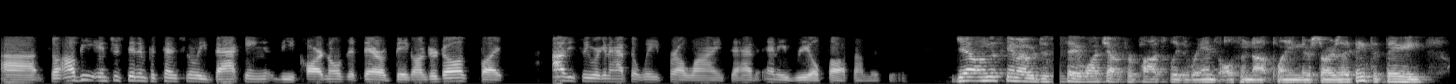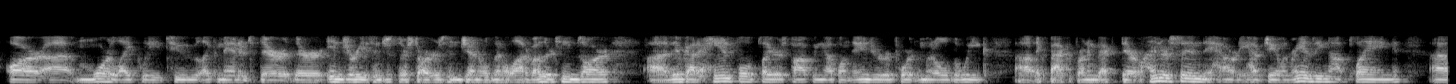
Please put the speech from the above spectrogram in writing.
Uh, so I'll be interested in potentially backing the Cardinals if they're a big underdog, but obviously we're going to have to wait for a line to have any real thoughts on this game. Yeah, on this game, I would just say watch out for possibly the Rams also not playing their starters. I think that they are uh, more likely to like manage their their injuries and just their starters in general than a lot of other teams are. Uh, they've got a handful of players popping up on the injury report in the middle of the week, uh, like backup running back Darrell Henderson. They already have Jalen Ramsey not playing. Uh,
